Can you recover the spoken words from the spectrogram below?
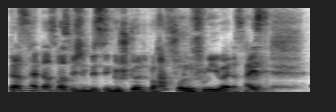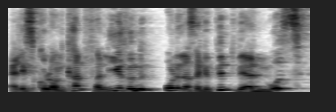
Das ist halt das, was mich ein bisschen gestört hat. Du hast schon einen Freeway. Das heißt, Alex Colon kann verlieren, ohne dass er gepinnt werden muss.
